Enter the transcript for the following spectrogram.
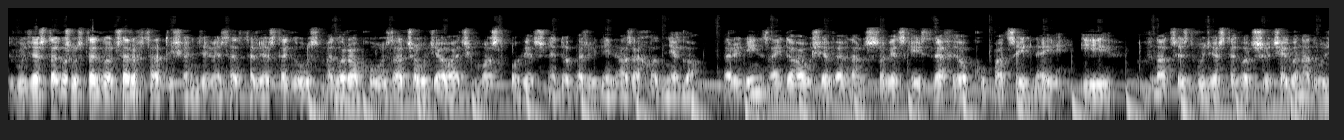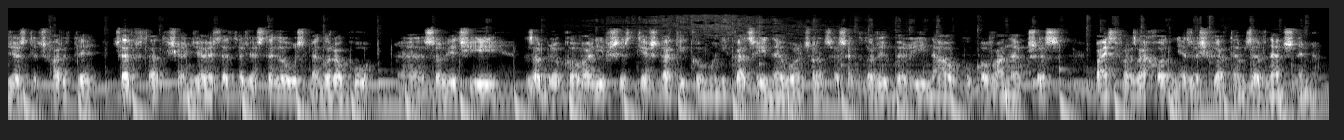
26 czerwca 1948 roku zaczął działać most powietrzny do Berlina Zachodniego. Berlin znajdował się wewnątrz sowieckiej strefy okupacyjnej i w nocy z 23 na 24 czerwca 1948 roku e, Sowieci zablokowali wszystkie szlaki komunikacyjne łączące sektory Berlina okupowane przez państwa zachodnie ze światem zewnętrznym.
